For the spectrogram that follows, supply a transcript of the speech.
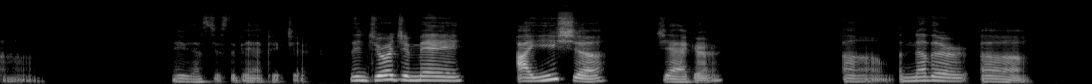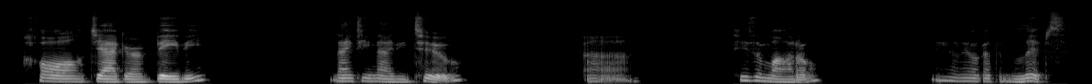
Uh, maybe that's just a bad picture. Then Georgia May Aisha Jagger, um, another uh, Hall Jagger baby, 1992. Uh, she's a model. You know, they all got them lips.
